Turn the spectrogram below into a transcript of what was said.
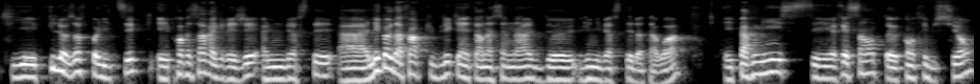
qui est philosophe politique et professeur agrégé à à l'École d'affaires publiques et internationales de l'Université d'Ottawa. Et parmi ses récentes contributions,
